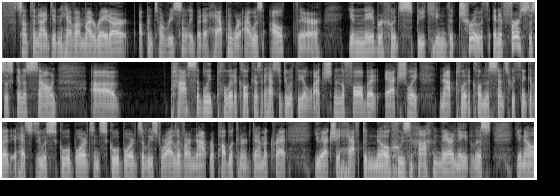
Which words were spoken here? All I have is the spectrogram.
something I didn't have on my radar up until recently, but it happened where I was out there in neighborhoods speaking the truth. And at first, this is going to sound uh, possibly political because it has to do with the election in the fall, but actually not political in the sense we think of it. It has to do with school boards, and school boards, at least where I live, are not Republican or Democrat. You actually have to know who's on there, and they list, you know,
